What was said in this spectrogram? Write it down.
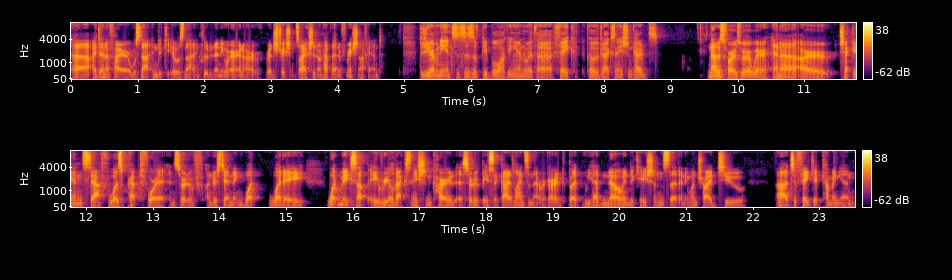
uh, identifier was not indica- it was not included anywhere in our registration. So I actually don't have that information offhand. Did you have any instances of people walking in with uh, fake COVID vaccination cards? Not as far as we're aware, and uh, our check-in staff was prepped for it and sort of understanding what what a what makes up a real vaccination card, as sort of basic guidelines in that regard. But we had no indications that anyone tried to uh, to fake it coming in.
